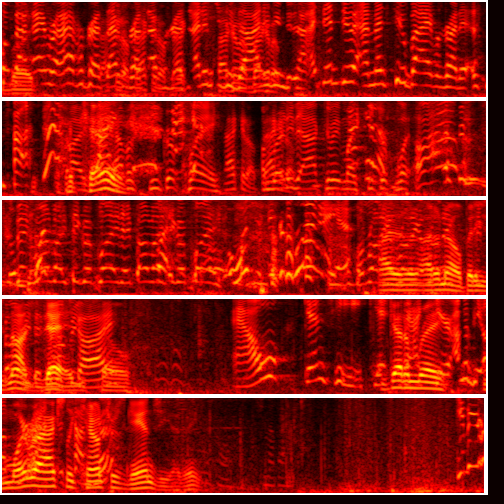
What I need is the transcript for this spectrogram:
I'm back. but I, re- I have regrets. I Back have up, regrets. I back have regrets. I didn't back do that, I didn't up. do that. I didn't do it. I meant to, but I regret it. Guys, Okay. I have a secret play. Back it up. I'm ready up. to activate my secret play. Ah! They found my secret play. They found my secret play. What's the secret play? I'm running, I, I'm running, I I'm don't know. But he's not dead, found so Ow, Genji, get, get him back right. here. I'm gonna be up Moira actually this time, bro. counters Genji, I think. Give me your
